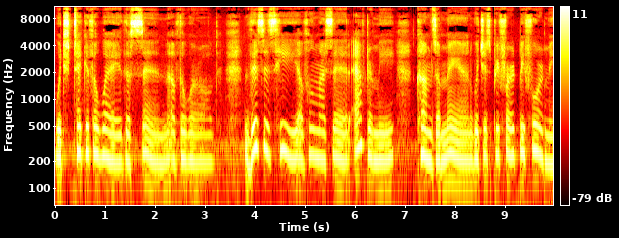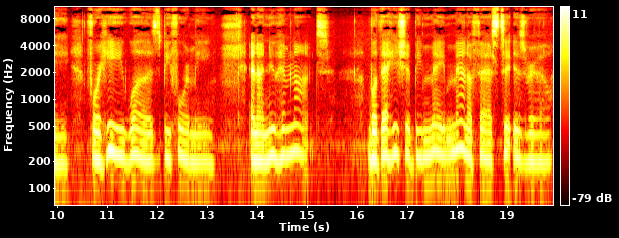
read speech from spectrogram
which taketh away the sin of the world. This is he of whom I said, After me comes a man which is preferred before me, for he was before me, and I knew him not but that he should be made manifest to Israel.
